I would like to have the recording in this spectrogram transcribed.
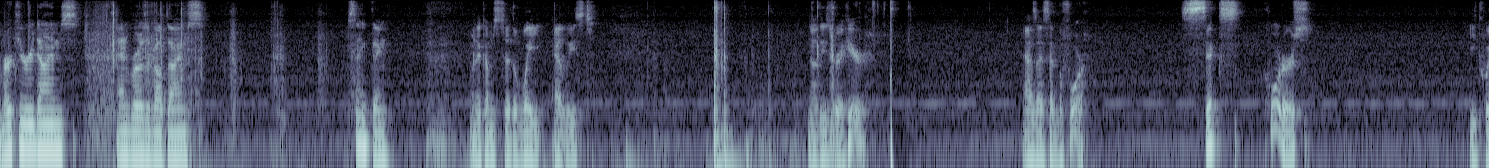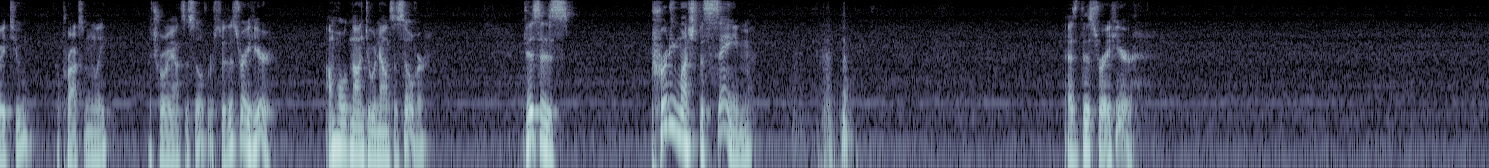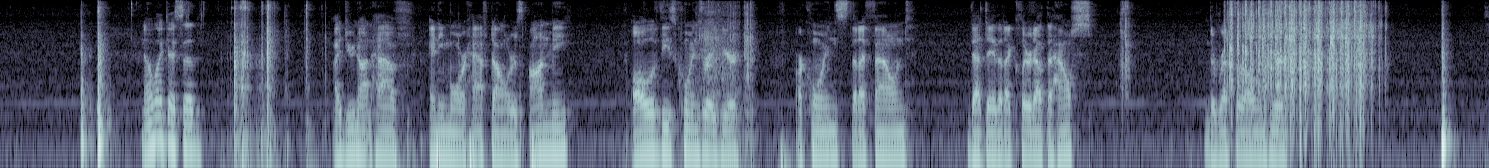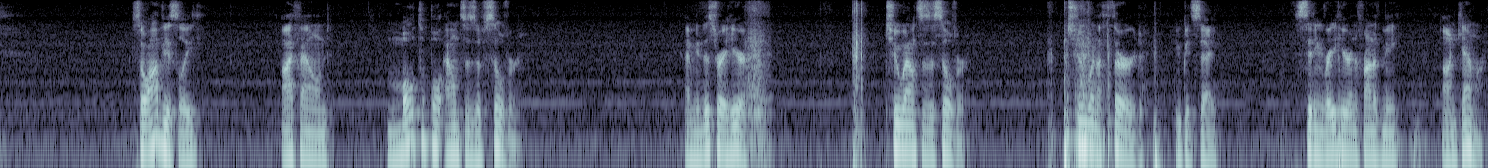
Mercury dimes and Roosevelt dimes. Same thing when it comes to the weight, at least. Now these right here, as I said before, six quarters equate to approximately a troy ounce of silver. So this right here, I'm holding on to an ounce of silver. This is pretty much the same as this right here. Now, like I said, I do not have any more half dollars on me. All of these coins right here are coins that I found that day that I cleared out the house. The rest are all in here. So obviously, I found multiple ounces of silver. I mean, this right here, two ounces of silver. Two and a third, you could say, sitting right here in front of me on camera.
